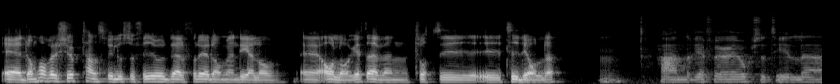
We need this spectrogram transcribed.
eh, de har väl köpt hans filosofi och därför är de en del av eh, A-laget även trots i, i tidig ålder. Mm. Han refererar ju också till eh,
